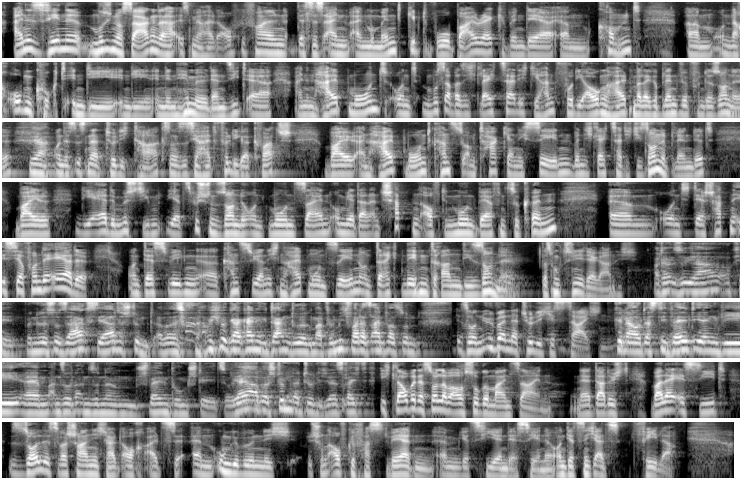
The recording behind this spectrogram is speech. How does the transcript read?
Eine Szene muss ich noch sagen, da ist mir halt aufgefallen, dass es einen, einen Moment gibt, wo Byrek, wenn der ähm, kommt ähm, und nach oben guckt in die in die in den Himmel, dann sieht er einen Halbmond und muss aber sich gleichzeitig die Hand vor die Augen halten, weil er geblendet wird von der Sonne. Ja. Und es ist natürlich tags und es ist ja halt völliger Quatsch, weil ein Halbmond kannst du am Tag ja nicht sehen, wenn dich gleichzeitig die Sonne blendet, weil die Erde müsste ja zwischen Sonne und Mond sein, um ja dann einen Schatten auf den Mond werfen zu können. Ähm, und der Schatten ist ja von der Erde. Und deswegen äh, kannst du ja nicht einen Halbmond sehen und direkt nebendran die Sonne. Das funktioniert ja gar nicht. Also, ja, okay. Wenn du das so sagst, ja, das stimmt. Aber so habe ich mir gar keine Gedanken drüber gemacht. Für mich war das einfach so ein, So ein übernatürliches Zeichen. genau, dass die Welt irgendwie ähm, an, so, an so einem Schwellenpunkt steht. So, ja, ja, aber stimmt natürlich, du hast recht. Ich glaube, das soll aber auch so gemeint sein. Ne, dadurch, weil er es sieht, soll es wahrscheinlich halt auch als ähm, ungewöhnlich schon aufgefasst werden, ähm, jetzt hier in der Szene und jetzt nicht als Fehler.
